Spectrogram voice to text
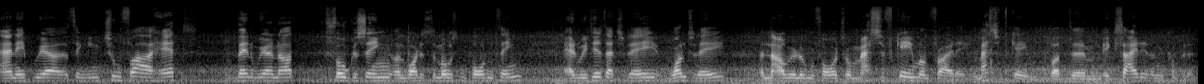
And if we are thinking too far ahead, then we are not focusing on what is the most important thing. And we did that today, one today, and now we're looking forward to a massive game on Friday. Massive game, but um, excited and confident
